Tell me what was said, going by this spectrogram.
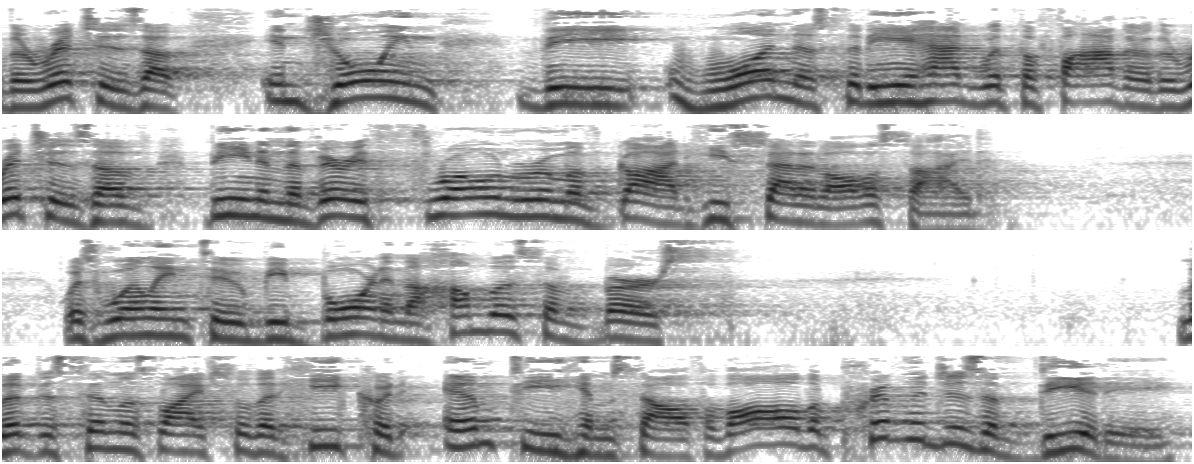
The riches of enjoying the oneness that he had with the Father, the riches of being in the very throne room of God, he set it all aside. Was willing to be born in the humblest of births, lived a sinless life so that he could empty himself of all the privileges of deity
